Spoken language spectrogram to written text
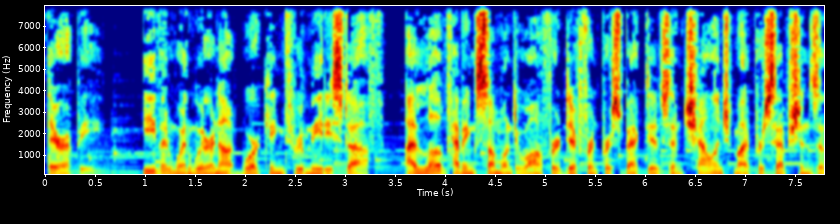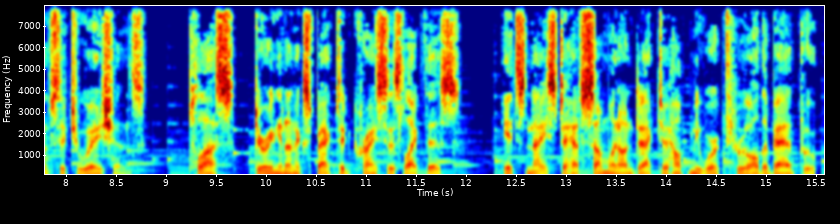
Therapy. Even when we're not working through meaty stuff, I love having someone to offer different perspectives and challenge my perceptions of situations. Plus, during an unexpected crisis like this, it's nice to have someone on deck to help me work through all the bad poop.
